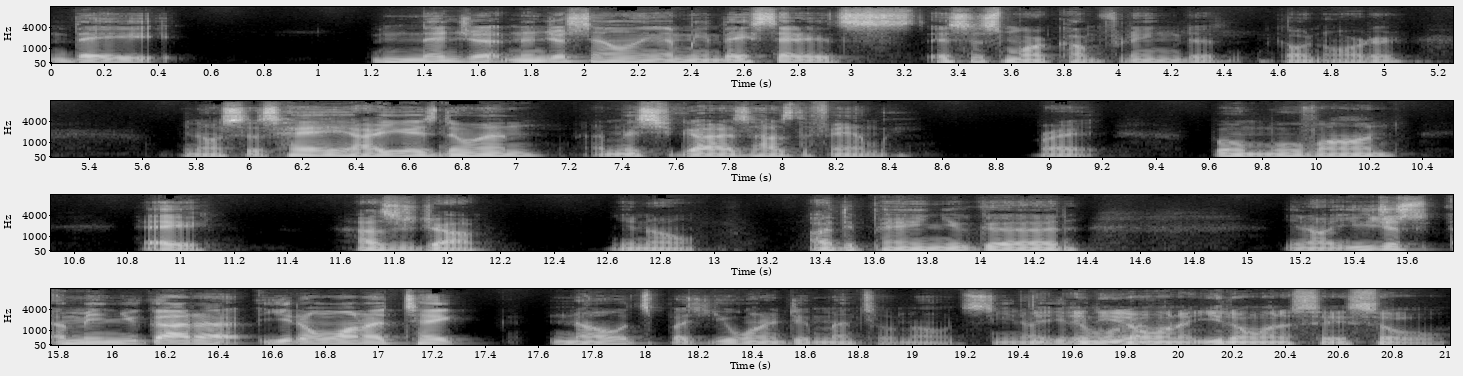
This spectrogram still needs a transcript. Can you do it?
they, ninja, ninja selling, I mean, they said it's, it's just more comforting to go in order. You know, it says, hey, how you guys doing? I miss you guys. How's the family? Right? Boom, move on. Hey, how's your job? You know, are they paying you good? You know, you just, I mean, you gotta, you don't want to take notes, but you want to do mental notes. You know, you and don't, you don't want want to you don't want to say so.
